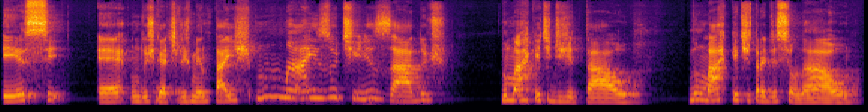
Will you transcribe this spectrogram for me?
esse é um dos gatilhos mentais mais utilizados no marketing digital, no marketing tradicional,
